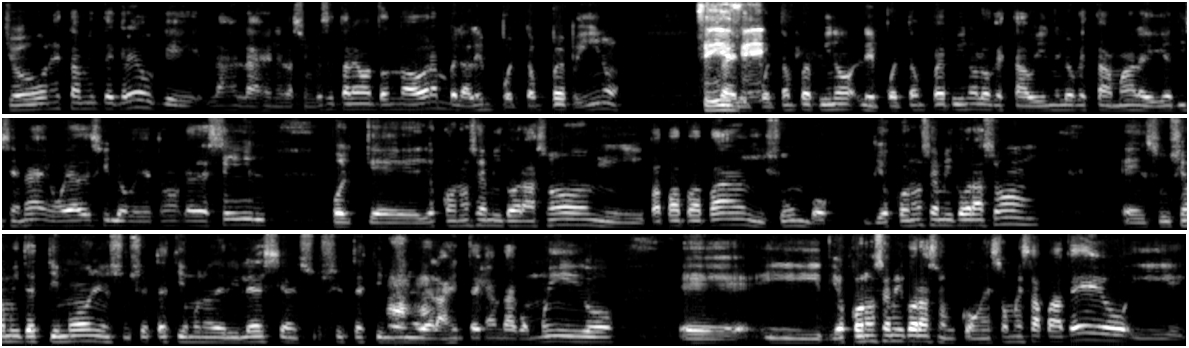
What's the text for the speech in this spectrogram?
yo honestamente creo que la, la, generación que se está levantando ahora, en verdad, le importa un pepino. Sí, sí. Le importa un pepino, le importa un pepino lo que está bien y lo que está mal. Y ellos dicen, ay, voy a decir lo que yo tengo que decir, porque Dios conoce mi corazón y papá, papá, y zumbo. Dios conoce mi corazón ensucia mi testimonio, ensucia el testimonio de la iglesia, ensucia el testimonio de la gente que anda conmigo. Eh, y Dios conoce mi corazón, con eso me zapateo y,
